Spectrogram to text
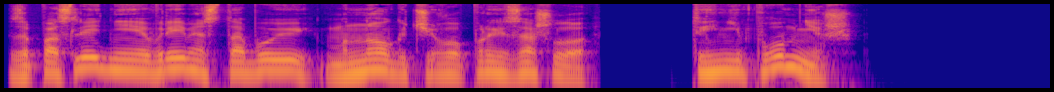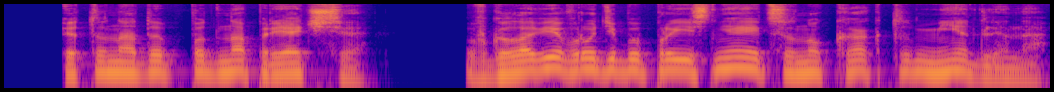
За последнее время с тобой много чего произошло. Ты не помнишь?» Это надо поднапрячься. В голове вроде бы проясняется, но как-то медленно.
